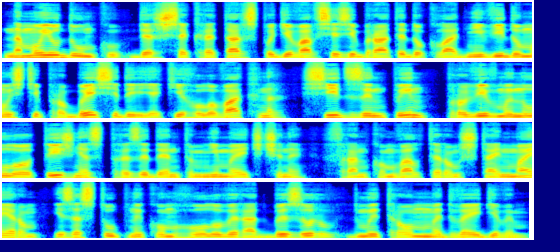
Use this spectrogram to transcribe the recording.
На мою думку, держсекретар сподівався зібрати докладні відомості про бесіди, які голова КНР Сі Цзіньпин провів минулого тижня з президентом Німеччини Франком Валтером Штайнмаєром і заступником голови Радбезур Дмитром Медведєвим.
